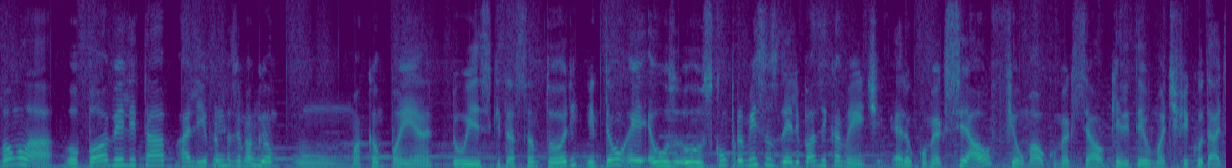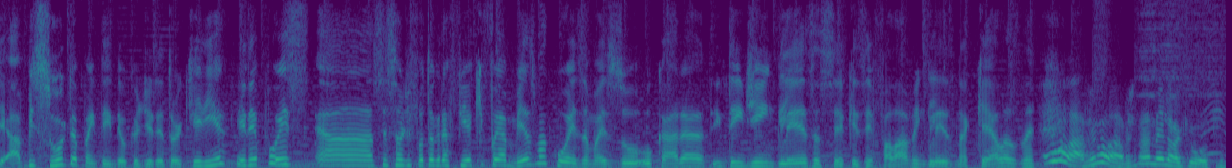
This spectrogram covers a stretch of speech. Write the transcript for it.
vamos lá, o Bob ele tá ali pra Sim, fazer uma, um- uma campanha do whisky da Santori. Então, e- os, os compromissos dele basicamente era o comercial, filmar o comercial, que ele teve uma dificuldade absurda pra entender o que o diretor queria, e depois a sessão de fotografia que foi a mesma coisa, mas o, o cara entendia inglês, assim, quer dizer, falava inglês naquelas, né? Vamos lá, melhor que o outro.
